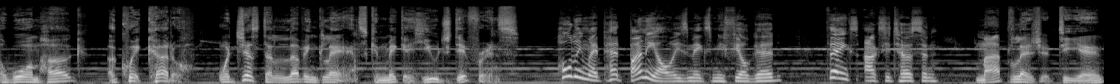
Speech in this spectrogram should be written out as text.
A warm hug, a quick cuddle, or just a loving glance can make a huge difference. Holding my pet bunny always makes me feel good. Thanks, Oxytocin. My pleasure, TN.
